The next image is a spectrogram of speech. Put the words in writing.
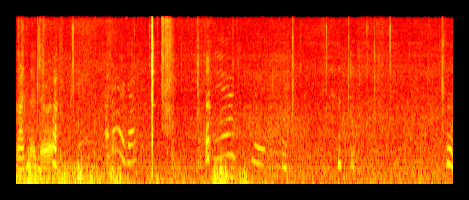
you go. Yes. Mm.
